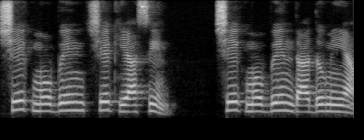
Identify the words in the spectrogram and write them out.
शेख मोबिन शेख यासीन शेख मोबिन दादुमिया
